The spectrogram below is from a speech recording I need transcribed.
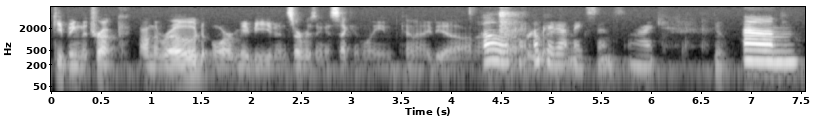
keeping the truck on the road, or maybe even servicing a second lane kind of idea. On a, Oh, okay. Okay, that makes sense. All right. Yeah. Um,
